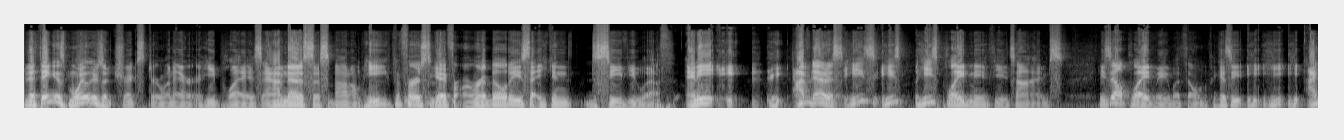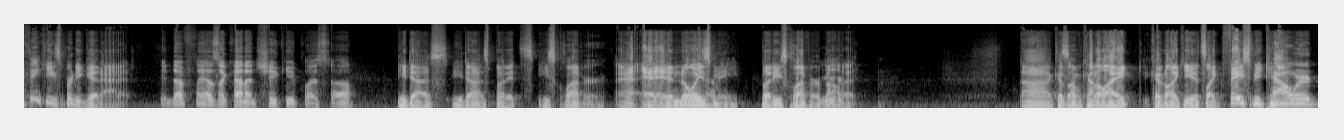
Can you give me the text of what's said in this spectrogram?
the thing is, Moiler's a trickster whenever he plays, and I've noticed this about him. He prefers to go for armor abilities that he can deceive you with, and he, he, he I've noticed he's he's he's played me a few times. He's outplayed me with them because he, he, he I think he's pretty good at it. He definitely has a kind of cheeky playstyle. He does, he does, but it's he's clever, and, and it annoys yeah. me, but he's clever about yeah. it. Because uh, I'm kind of like kind of like you. It's like face me, coward.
